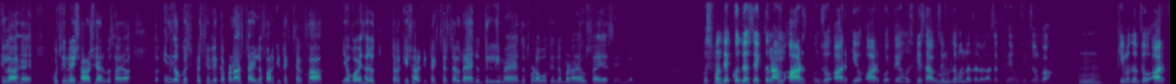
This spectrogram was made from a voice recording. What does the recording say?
किला है कुछ इन्हें हिसार शहर बसाया। तो इनका कोई स्पेसिफिक अपना स्टाइल ऑफ़ आर्किटेक्चर था या वो ऐसा जो टर्किश आर्किटेक्चर चल रहा है जो दिल्ली में जो थोड़ा बहुत इन्हें बनाया उसा है सिमिलर उसमें देखो जैसे एक तो ना हम आर्क जो आर्क आर्क होते हैं उसके हिसाब से मतलब अंदाज़ा लगा सकते हैं उन चीज़ों का। कि मतलब जो आर्क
